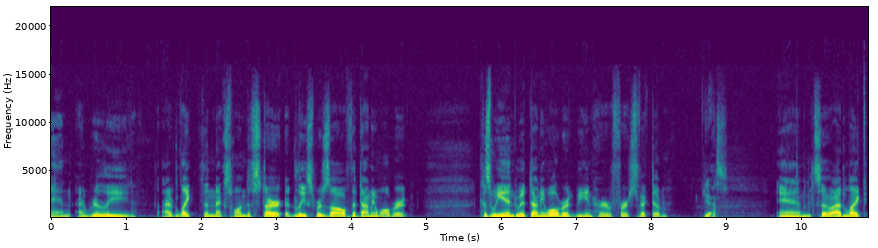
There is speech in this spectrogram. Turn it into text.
and I really I'd like the next one to start at least resolve the Donnie Wahlberg, because we end with Donnie Wahlberg being her first victim. Yes. and so I'd like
